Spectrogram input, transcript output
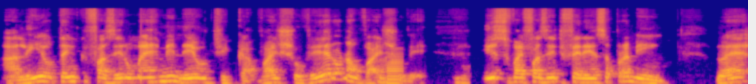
Ali eu tenho que fazer uma hermenêutica. Vai chover ou não vai ah. chover? Isso vai fazer diferença para mim. Não é?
